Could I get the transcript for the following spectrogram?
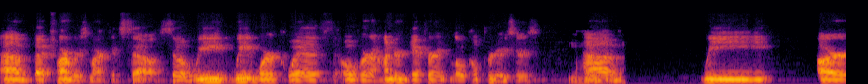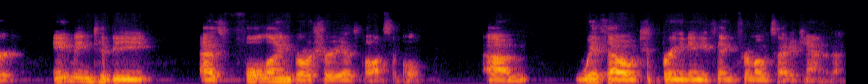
um, but farmers market style. So we we work with over a hundred different local producers Mm-hmm. Um, we are aiming to be as full line grocery as possible um, without bringing anything from outside of Canada.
